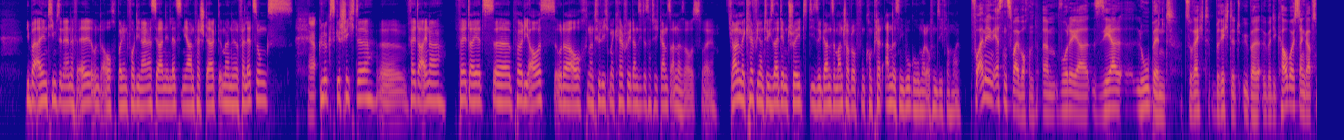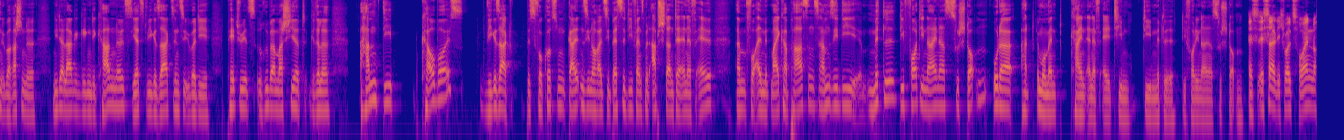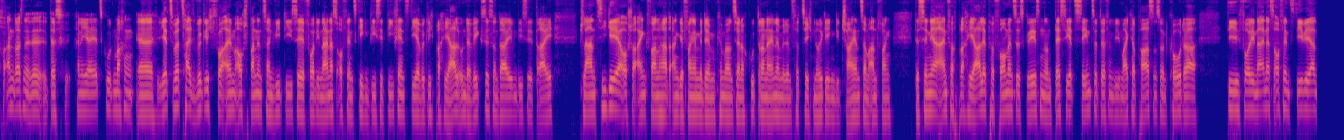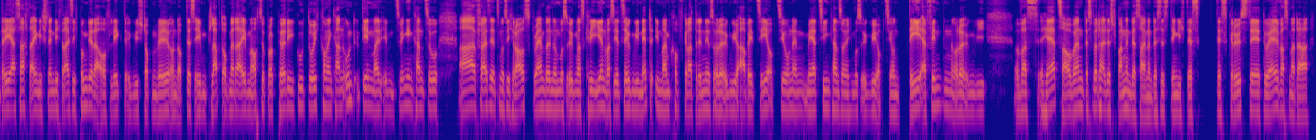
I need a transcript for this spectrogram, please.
wie bei allen Teams in der NFL und auch bei den 49ers ja in den letzten Jahren verstärkt immer eine Verletzungsglücksgeschichte. Ja. Äh, fällt da einer, fällt da jetzt äh, Purdy aus oder auch natürlich McCaffrey, dann sieht das natürlich ganz anders aus, weil gerade McCaffrey natürlich seit dem Trade diese ganze Mannschaft auf ein komplett anderes Niveau gehoben hat, offensiv nochmal. Vor allem in den ersten zwei Wochen ähm, wurde ja sehr lobend zu Recht berichtet über, über die Cowboys. Dann gab es eine überraschende Niederlage gegen die Cardinals. Jetzt, wie gesagt, sind sie über die Patriots rübermarschiert, Grille. Haben die Cowboys, wie gesagt, bis vor kurzem galten sie noch als die beste Defense mit Abstand der NFL, ähm, vor allem mit Micah Parsons. Haben sie die Mittel, die 49ers zu stoppen oder hat im Moment kein NFL-Team die Mittel, die 49ers zu stoppen. Es ist halt, ich wollte es vorhin noch anreißen, äh, das kann ich ja jetzt gut machen. Äh, jetzt wird's halt wirklich vor allem auch spannend sein, wie diese 49ers Offense gegen diese Defense, die ja wirklich brachial unterwegs ist und da eben diese drei klaren Siege ja auch schon eingefahren hat, angefangen mit dem, können wir uns ja noch gut dran erinnern, mit dem 40-0 gegen die Giants am Anfang. Das sind ja einfach brachiale Performances gewesen und das jetzt sehen zu dürfen, wie Micah Parsons und Co. da die 49ers Offense, die, wie Andrea sagt, eigentlich ständig 30 Punkte da auflegt, irgendwie stoppen will und ob das eben klappt, ob man da eben auch zu Brock Purdy gut durchkommen kann und den mal eben zwingen kann zu, ah, scheiße, jetzt muss ich raus scramblen und muss irgendwas kreieren, was jetzt irgendwie nicht in meinem Kopf gerade drin ist oder irgendwie ABC-Optionen mehr ziehen kann, sondern ich muss irgendwie Option D erfinden oder irgendwie was herzaubern. Das wird halt das Spannende sein und das ist, denke ich, das, das größte Duell, was man da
